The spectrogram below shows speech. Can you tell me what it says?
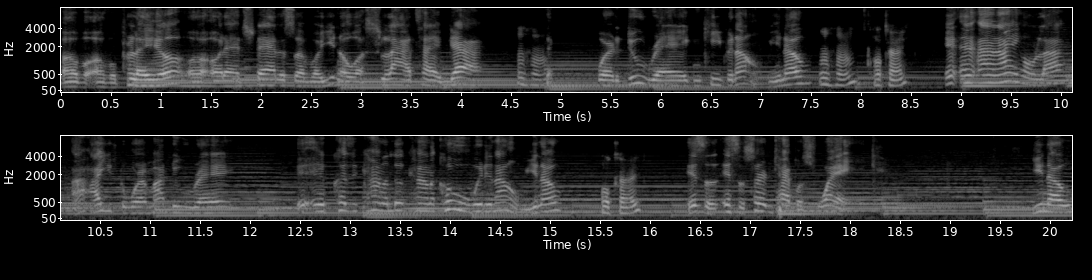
of a, of a player, or, or that status of a you know a sly type guy. Mm-hmm. Wear the do rag and keep it on. You know. Mm-hmm. Okay. And, and, and, I ain't gonna lie, I, I used to wear my do rag because it, it, it kind of looked kind of cool with it on, you know. Okay. It's a it's a certain type of swag, you know,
